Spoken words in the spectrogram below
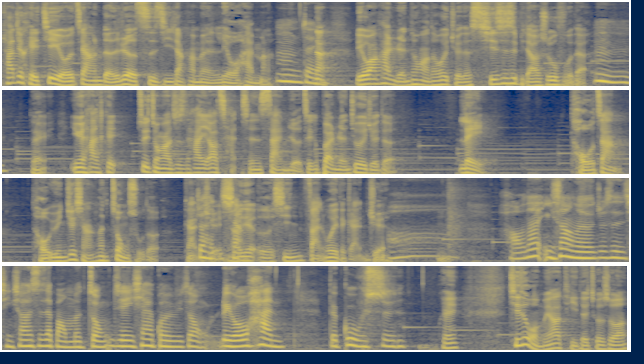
他就可以借由这样的热刺激，让他们流汗嘛。嗯，对。那流完汗，人通常都会觉得其实是比较舒服的。嗯嗯，对，因为他可以最重要就是他要产生散热，这个不然人就会觉得累、头胀、头晕，就想像中暑的感觉，有点恶心、反胃的感觉。哦，好，那以上呢就是请肖医师再帮我们总结一下关于这种流汗的故事。OK，其实我们要提的就是说，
